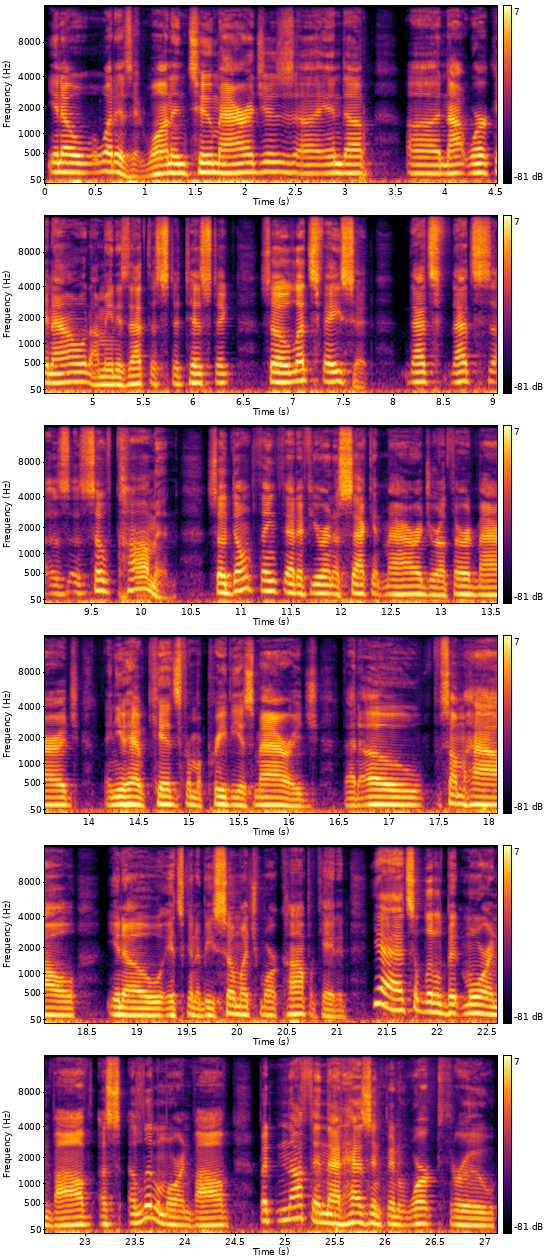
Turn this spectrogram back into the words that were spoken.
you know, what is it? One in two marriages uh, end up uh, not working out. I mean, is that the statistic? So let's face it, that's that's uh, so common. So don't think that if you're in a second marriage or a third marriage and you have kids from a previous marriage that oh somehow you know, it's going to be so much more complicated. Yeah, it's a little bit more involved, a, a, little more involved, but nothing that hasn't been worked through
